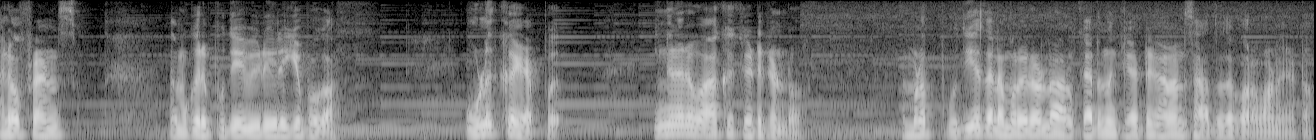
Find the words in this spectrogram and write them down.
ഹലോ ഫ്രണ്ട്സ് നമുക്കൊരു പുതിയ വീഡിയോയിലേക്ക് പോകാം. ഉളുക്കഴപ്പ് ഇങ്ങനൊരു വാക്ക് കേട്ടിട്ടുണ്ടോ? നമ്മളെ പുതിയ തലമുറയിലുള്ള ആൾക്കാരൊന്നും കേട്ട് കാണാൻ സാധ്യത കുറവാണ് കേട്ടോ.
